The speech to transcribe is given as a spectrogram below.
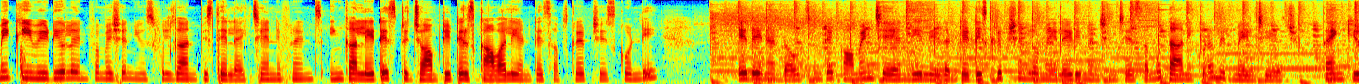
మీకు ఈ వీడియోలో ఇన్ఫర్మేషన్ యూస్ఫుల్గా అనిపిస్తే లైక్ చేయండి ఫ్రెండ్స్. ఇంకా లేటెస్ట్ జాబ్ డీటెయిల్స్ కావాలి అంటే సబ్స్క్రైబ్ చేసుకోండి. ఏదైనా డౌట్స్ ఉంటే కామెంట్ చేయండి. లేదంటే డిస్క్రిప్షన్లో మెయిల్ ఐడి మెన్షన్ చేసాము దానికి కూడా మీరు మెయిల్ చేయొచ్చు. Thank you.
